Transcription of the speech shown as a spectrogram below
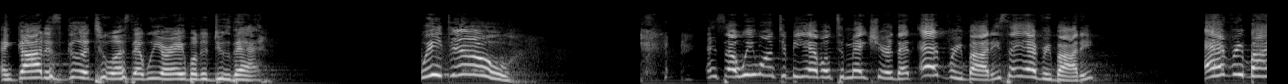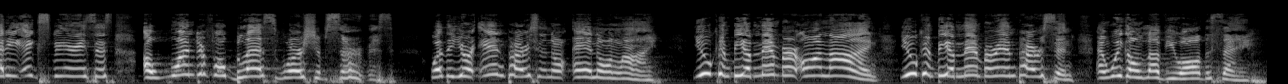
And God is good to us that we are able to do that. We do. And so we want to be able to make sure that everybody, say everybody, Everybody experiences a wonderful, blessed worship service, whether you're in person or and online. You can be a member online. You can be a member in person and we're going to love you all the same.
